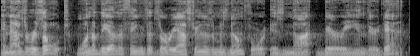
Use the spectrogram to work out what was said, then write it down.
And as a result, one of the other things that Zoroastrianism is known for is not burying their dead.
